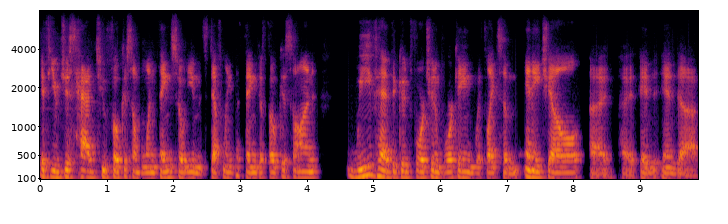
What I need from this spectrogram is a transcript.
if you just had to focus on one thing, sodium is definitely the thing to focus on. We've had the good fortune of working with like some NHL uh, uh, and, and uh,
